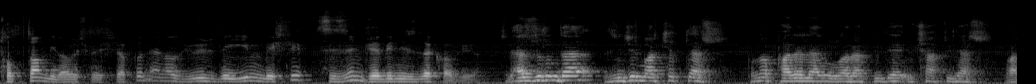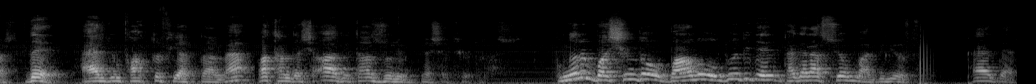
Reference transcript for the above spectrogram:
toptan bir alışveriş yapın en az %25'i sizin cebinizde kalıyor. Şimdi Erzurum'da zincir marketler buna paralel olarak bir de üç harfliler var. De her gün farklı fiyatlarla vatandaşı adeta zulüm yaşatıyordular. Bunların başında o bağlı olduğu bir de federasyon var biliyorsun. Perder.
